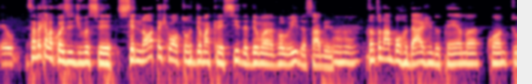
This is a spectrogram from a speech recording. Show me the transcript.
eu- sabe aquela coisa de você. Você nota que o autor deu uma crescida, deu uma evoluída, sabe? Aham. Tanto na abordagem do tema, quanto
